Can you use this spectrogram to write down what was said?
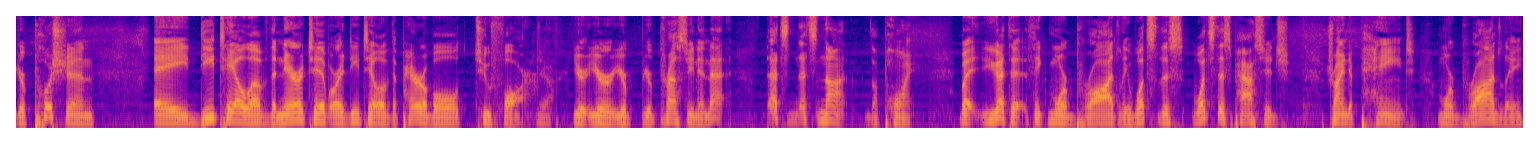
you're pushing a detail of the narrative or a detail of the parable too far. yeah, You're you're you're you're pressing in that. That's that's not the point. But you got to think more broadly. What's this? What's this passage trying to paint more broadly?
